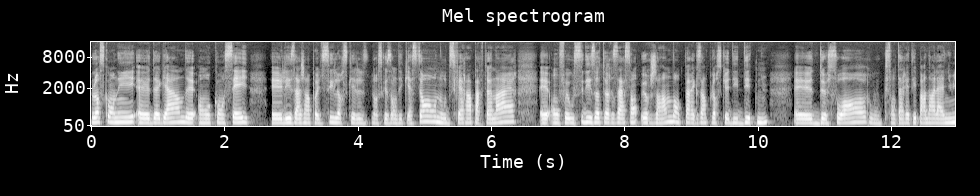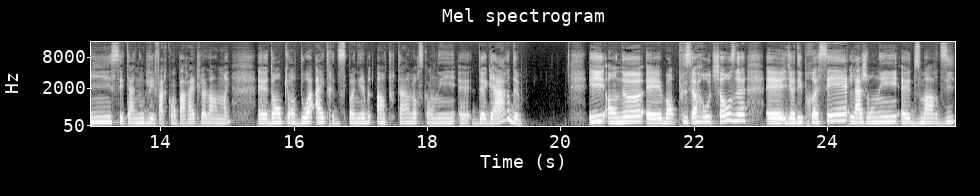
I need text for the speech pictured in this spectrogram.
Lorsqu'on est euh, de garde, on conseille euh, les agents policiers lorsqu'ils ont des questions, nos différents partenaires. on fait aussi des autorisations urgentes, donc par exemple a des détenus de soir ou qui sont arrêtés pendant la nuit, c'est à nous de les faire comparaître le lendemain. donc on doit être disponible en tout temps lorsqu'on est de garde. Et on a, euh, bon, plusieurs autres choses. Là. Euh, il y a des procès. La journée euh, du mardi,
